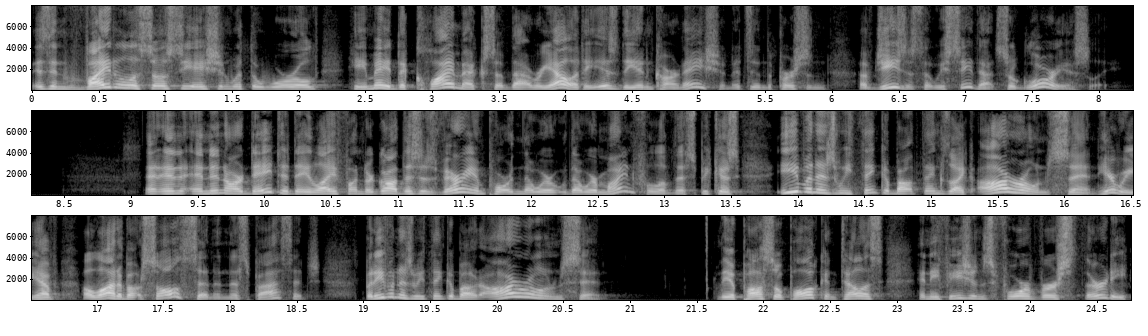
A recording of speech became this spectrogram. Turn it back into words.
is in vital association with the world he made. The climax of that reality is the incarnation. It's in the person of Jesus that we see that so gloriously. And, and, and in our day to day life under God, this is very important that we're, that we're mindful of this because even as we think about things like our own sin, here we have a lot about Saul's sin in this passage, but even as we think about our own sin, the Apostle Paul can tell us in Ephesians 4, verse 30,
